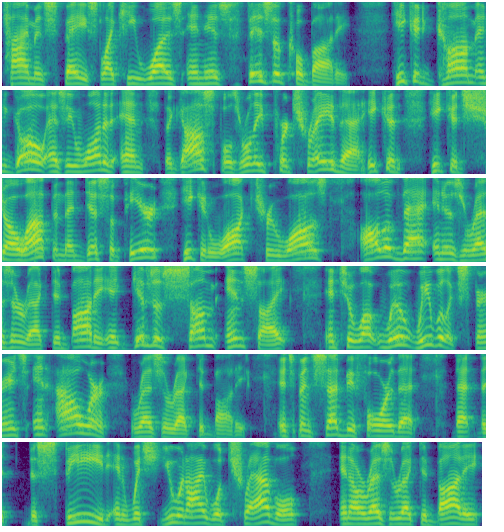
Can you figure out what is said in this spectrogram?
time and space like he was in his physical body. He could come and go as he wanted, and the Gospels really portray that. He could he could show up and then disappear. He could walk through walls. All of that in his resurrected body. It gives us some insight into what we'll, we will experience in our resurrected body. It's been said before that that the, the speed in which you and I will travel in our resurrected body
